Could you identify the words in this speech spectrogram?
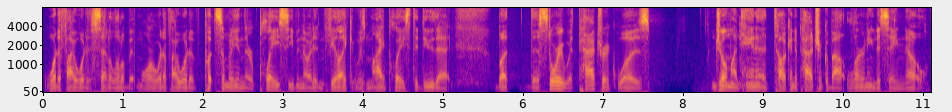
What if I would have said a little bit more? What if I would have put somebody in their place, even though I didn't feel like it was my place to do that? But the story with Patrick was Joe Montana talking to Patrick about learning to say no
